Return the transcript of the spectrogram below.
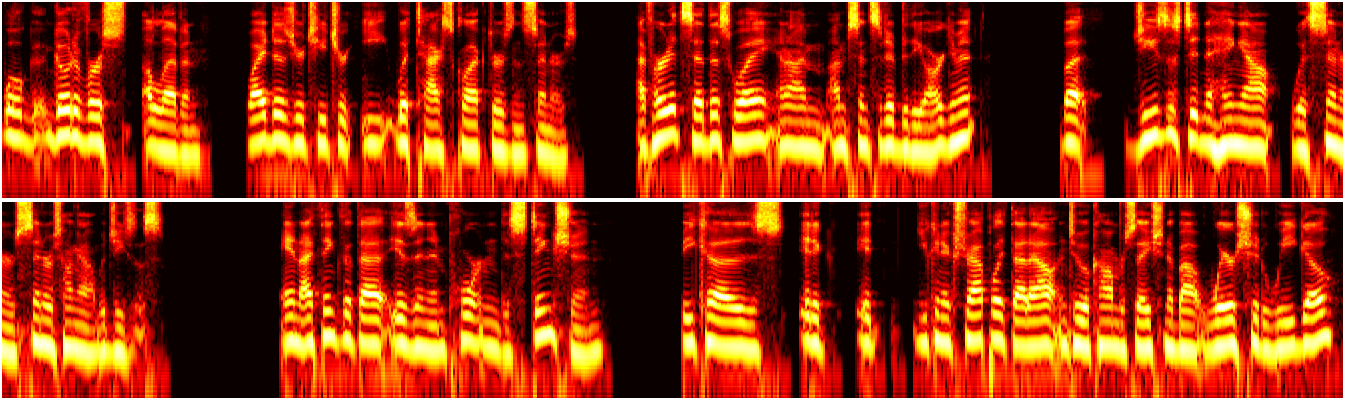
well, go to verse eleven. Why does your teacher eat with tax collectors and sinners? I've heard it said this way, and I'm I'm sensitive to the argument, but Jesus didn't hang out with sinners; sinners hung out with Jesus, and I think that that is an important distinction because it it you can extrapolate that out into a conversation about where should we go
